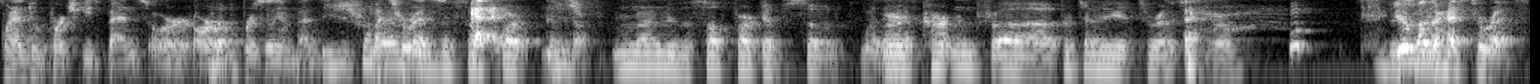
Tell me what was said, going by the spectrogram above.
when I do Portuguese bands or, or What? Brazilian bands, You just remind me of the South Park. You just remind me of the South Park episode where? Cartman uh, pretended to get Tourette's syndrome. Your mother has Tourette's.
